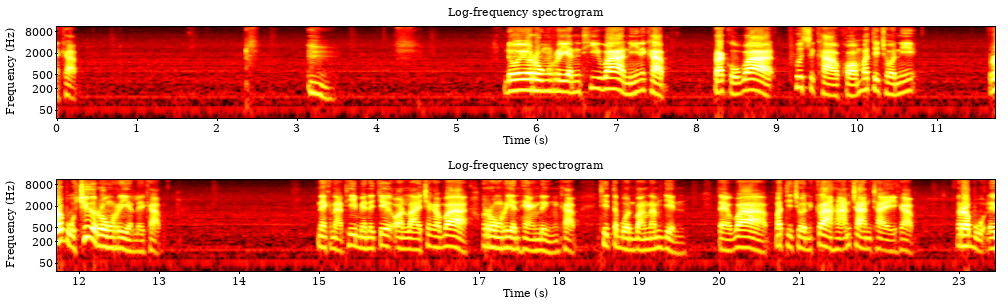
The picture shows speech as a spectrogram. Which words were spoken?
นะครับโดยโรงเรียนที่ว่านี้นะครับ ปรากฏว่าผู้สื่อข่าวของมติชนนี้ ระบุชื่อโรงเรียนเลยครับ ในขณะที่เมนเจอร์ออนไลน์ใช้คำว่าโรงเรียนแห่งหนึ่งครับ ที่ตำบลวังน้ำเย็น แต่ว่ามติชนกล้าหาญชาญชัยครับ ระบุเลย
